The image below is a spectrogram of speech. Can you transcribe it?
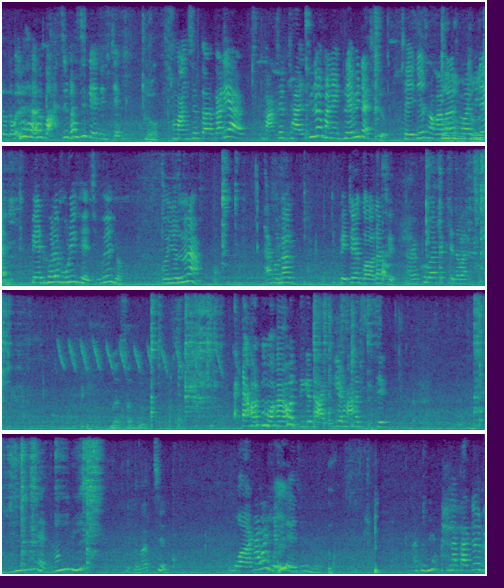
লোকে বলে "হ্যাঁ, বাসি বাসি খেয়ে নিচ্ছে। মাংসের তরকারি আর মাছের ঝাল ছিল মানে গ্রেভিটা ছিল। সেই দিয়ে সকালবেলা সবাই মিলে পেট ভরে মুড়ি খেয়েছি বুঝেছ? ওই জন্য না এখন আর পেটে গদ আছে আর খুব একটা খেতে পারছি আমার মা আমার দিকে তাকিয়ে হাসছে। একদম নেই খেতে পারছেন বড়াটা আমার হেভি লেগেছে। কিন্তু। আচ্ছা নে। না তার জন্য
